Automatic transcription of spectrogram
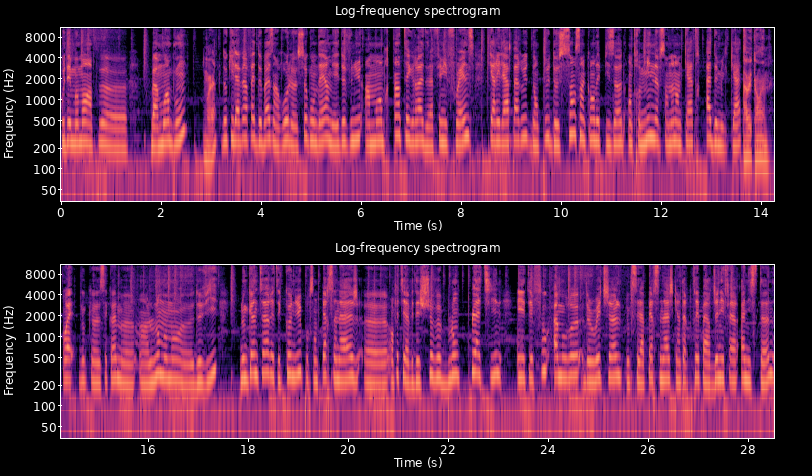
ou des moments un peu euh, bah, moins bons. Ouais. Donc il avait en fait de base un rôle secondaire mais est devenu un membre intégral de la famille Friends car il est apparu dans plus de 150 épisodes entre 1994 à 2004. Ah ouais, quand même. Ouais, donc euh, c'est quand même euh, un long moment euh, de vie. Donc Gunther était connu pour son personnage. Euh, en fait, il avait des cheveux blonds platine et était fou amoureux de Rachel. Donc c'est la personnage qui est interprétée par Jennifer Aniston.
